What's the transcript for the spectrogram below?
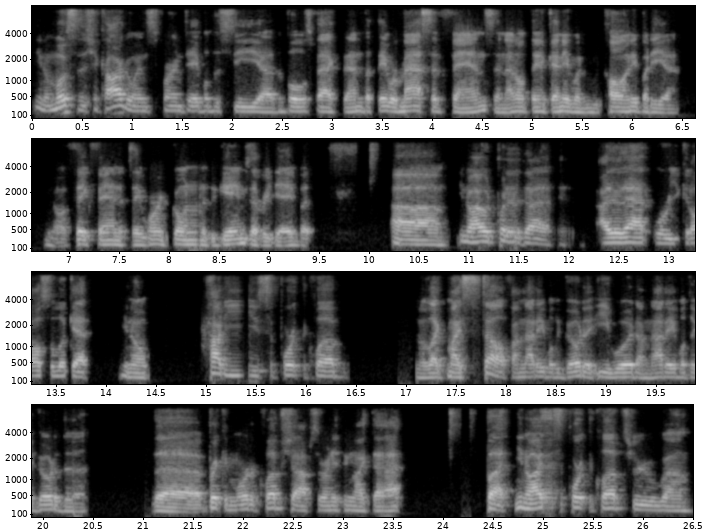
you know, most of the Chicagoans weren't able to see uh, the Bulls back then, but they were massive fans, and I don't think anyone would call anybody a, you know, a fake fan if they weren't going to the games every day. But, um, you know, I would put it that either that, or you could also look at, you know, how do you support the club? You know, like myself, I'm not able to go to Ewood, I'm not able to go to the the brick and mortar club shops or anything like that. But you know, I support the club through um,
